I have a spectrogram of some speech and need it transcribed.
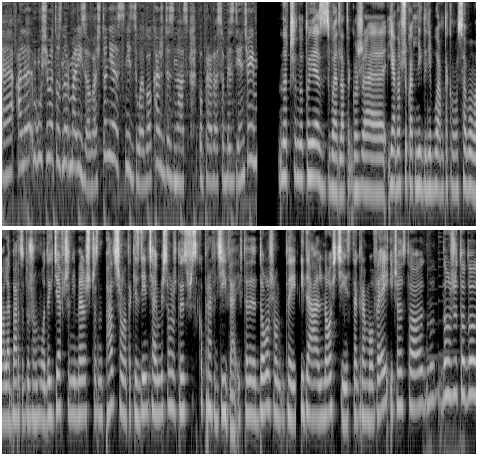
e, ale musimy to znormalizować. To nie jest nic złego. Każdy z nas poprawia sobie zdjęcia i Znaczy, no to jest złe, dlatego że ja na przykład nigdy nie byłam taką osobą, ale bardzo dużo młodych dziewczyn i mężczyzn patrzą na takie zdjęcia i myślą, że to jest wszystko prawdziwe i wtedy dążą do tej idealności instagramowej i często no, dąży to do,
